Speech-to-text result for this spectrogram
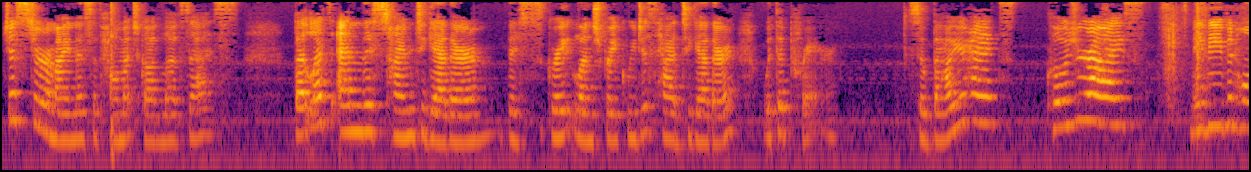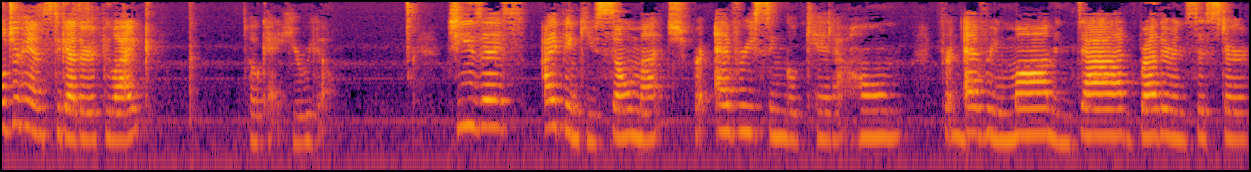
just to remind us of how much God loves us. But let's end this time together, this great lunch break we just had together, with a prayer. So bow your heads, close your eyes, maybe even hold your hands together if you like. Okay, here we go. Jesus, I thank you so much for every single kid at home, for every mom and dad, brother and sister.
